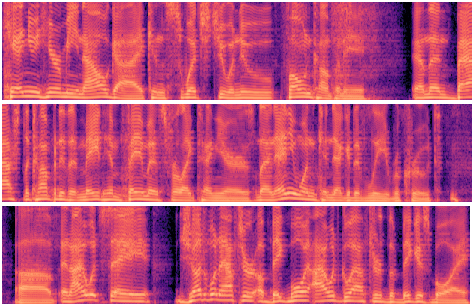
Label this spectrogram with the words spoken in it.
"Can you hear me now" guy can switch to a new phone company and then bash the company that made him famous for like ten years, then anyone can negatively recruit. Uh, and I would say Judd went after a big boy. I would go after the biggest boy.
